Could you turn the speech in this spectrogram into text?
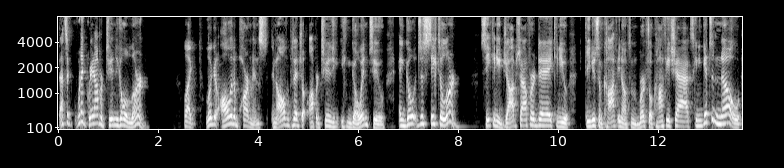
that's a what a great opportunity to go learn. Like look at all the departments and all the potential opportunities you can go into and go just seek to learn. See can you job shop for a day? Can you can you do some coffee you know some virtual coffee chats? Can you get to know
